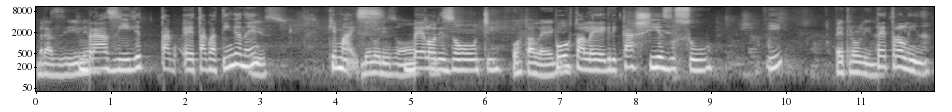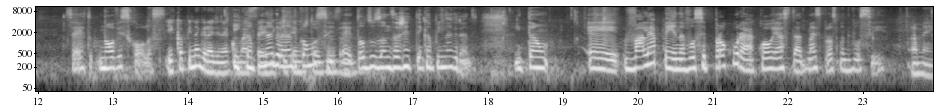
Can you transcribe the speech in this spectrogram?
Brasília. Brasília, Tagu, é, Taguatinga, né? Isso. que mais? Belo Horizonte. Belo Horizonte. Porto Alegre. Porto Alegre, Caxias do Sul e Petrolina. Petrolina, certo? Nove escolas. E Campina Grande, né? Como e Campina Grande, como sempre. É, todos os anos a gente tem Campina Grande. Então, é, vale a pena você procurar qual é a cidade mais próxima de você. Amém.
